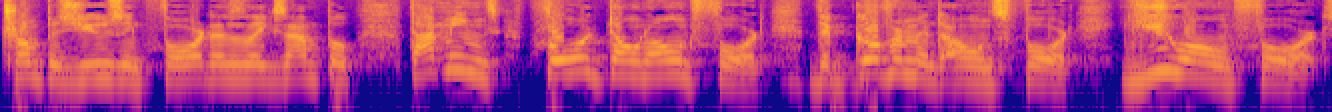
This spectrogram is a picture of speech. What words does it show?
Trump is using Ford as an example, that means Ford don't own Ford. The government owns Ford. You own Ford.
